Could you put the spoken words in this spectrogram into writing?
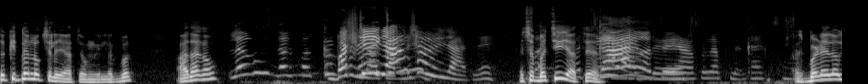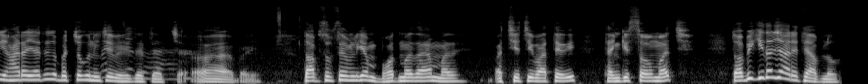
तो कितने लोग चले जाते होंगे लगभग? आधा गाँव? लगभग हैं अच्छा बच्चे ही जाते हैं? गाय होते हैं। अपने अपने गाय अच्छा, बड़े लोग यहाँ रह जाते हैं तो बच्चों को नीचे भेज देते हैं। अच्छा हाँ, बढ़िया। तो आप सबसे मिलके बहुत मज़ा आया अच्छी अच्छी बातें हुई। थैंक यू सो मच तो अभी किधर जा रहे थे आप लोग?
